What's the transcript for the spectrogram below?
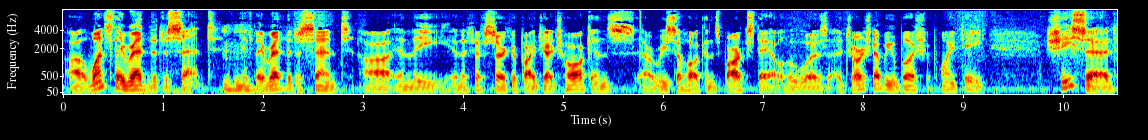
uh, once they read the dissent, if they read the dissent uh, in the in the Fifth Circuit by Judge Hawkins, uh, Rhesa Hawkins Barksdale, who was a George W. Bush appointee, she said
